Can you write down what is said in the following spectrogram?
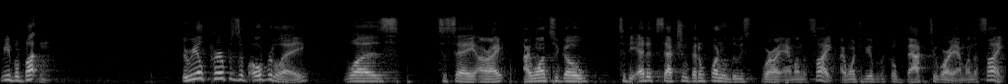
we have a button. The real purpose of overlay was to say, all right, I want to go to the edit section, but I don't want to lose where I am on the site. I want to be able to go back to where I am on the site.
